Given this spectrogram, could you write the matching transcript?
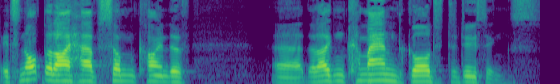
It's not that I have some kind of, uh, that I can command God to do things.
